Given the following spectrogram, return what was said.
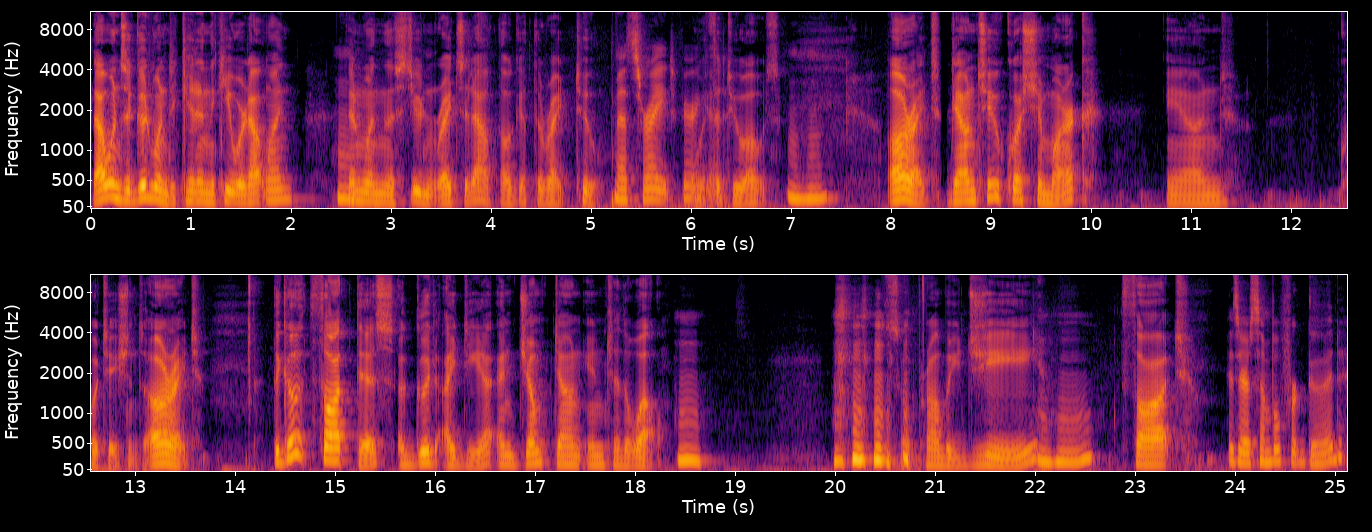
That one's a good one to get in the keyword outline. Hmm. Then when the student writes it out, they'll get the right two That's right. Very good. with the two O's. Mm-hmm. All right, down two question mark and quotations. All right. The goat thought this a good idea and jumped down into the well. Hmm. So probably G thought Is there a symbol for good?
